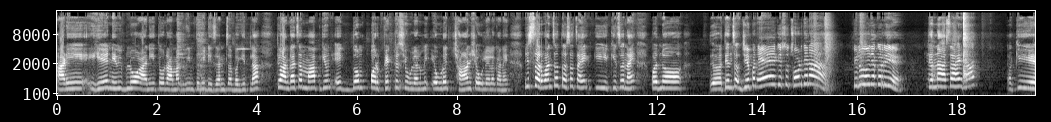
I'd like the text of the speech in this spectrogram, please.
आणि हे नेव्ही ब्लू आणि तो रामा ग्रीम तुम्ही डिझाईनचा बघितला. तो अंगाचा माप घेऊन एकदम परफेक्ट शिवलेलं मी एवढं छान शिवलेलं का नाही. म्हणजे सर्वांचं तसंच आहे की एकीचं नाही पण त्यांचं जे पण ए किसू छोड दे ना पिलू दे करी आहे त्यांना असं आहे ना की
